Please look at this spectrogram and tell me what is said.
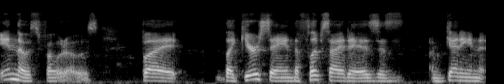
in those photos. But like you're saying, the flip side is is I'm getting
